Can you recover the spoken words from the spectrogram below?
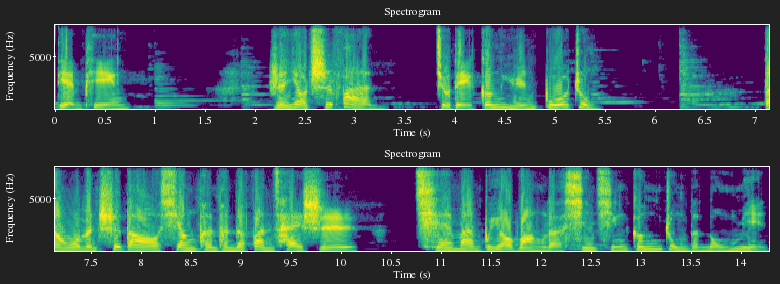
点评：人要吃饭，就得耕耘播种。当我们吃到香喷喷的饭菜时，千万不要忘了辛勤耕种的农民。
